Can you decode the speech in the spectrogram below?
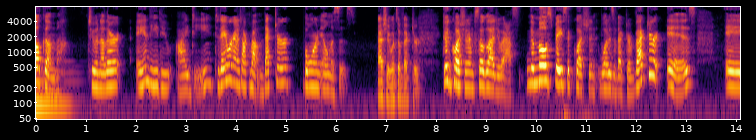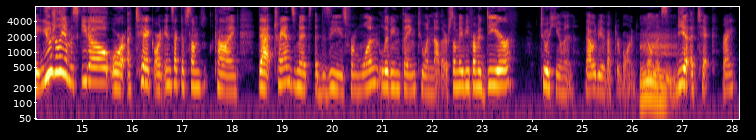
Welcome to another A&D do ID. Today we're going to talk about vector-borne illnesses. Ashley, what's a vector? Good question. I'm so glad you asked. The most basic question, what is a vector? Vector is a usually a mosquito or a tick or an insect of some kind that transmits a disease from one living thing to another. So maybe from a deer to a human. That would be a vector-borne illness Mm. via a tick, right?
